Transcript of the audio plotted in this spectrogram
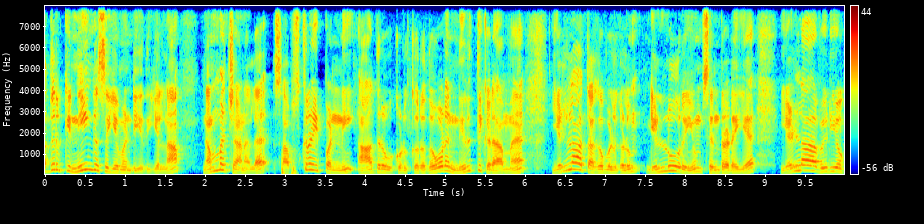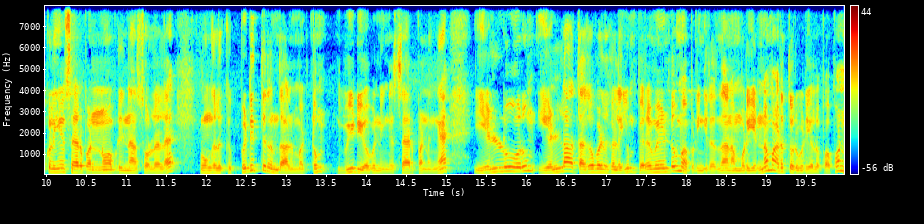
அதற்கு நீங்கள் செய்ய வேண்டியது எல்லாம் நம்ம சேனலை சப்ஸ்கிரைப் பண்ணி ஆதரவு கொடுக்கறதோடு நிறுத்திக்கிடாமல் எல்லா தகவல்களும் எல்லோரையும் சென்றடைய எல்லா வீடியோக்களையும் ஷேர் பண்ணணும் அப்படின்னு நான் சொல்லலை. உங்களுக்கு பிடித்திருந்தால் மட்டும் வீடியோவை நீங்கள் ஷேர் பண்ணுங்கள் எல்லோரும் எல்லா தகவல்களையும் பெற வேண்டும் அப்படிங்கிறது தான் நம்முடைய எண்ணம். அடுத்த ஒரு வீடியோவில் பார்ப்போம்.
